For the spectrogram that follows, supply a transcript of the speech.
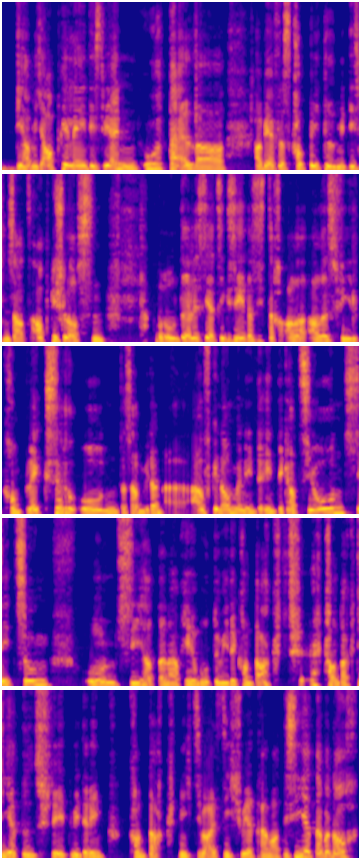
die haben mich abgelehnt, ist wie ein Urteil. Da habe ich einfach das Kapitel mit diesem Satz abgeschlossen. Aber unter LSD hat sie gesehen, das ist doch alles viel komplexer und das haben wir dann äh, aufgenommen in der Integrationssitzung und sie hat dann auch ihre Mutter wieder Kontakt, kontaktiert und steht wieder in Kontakt. Nicht, sie war jetzt nicht schwer traumatisiert, aber doch,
